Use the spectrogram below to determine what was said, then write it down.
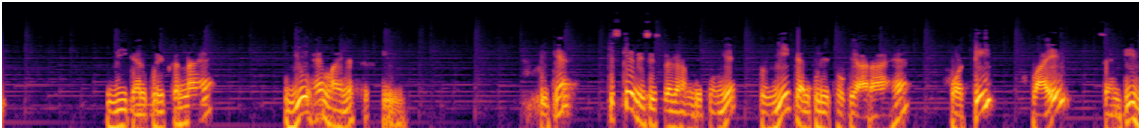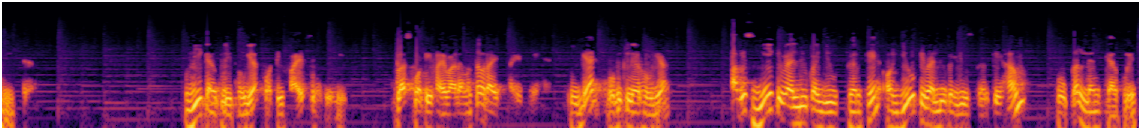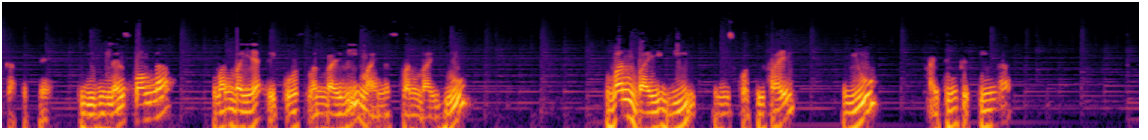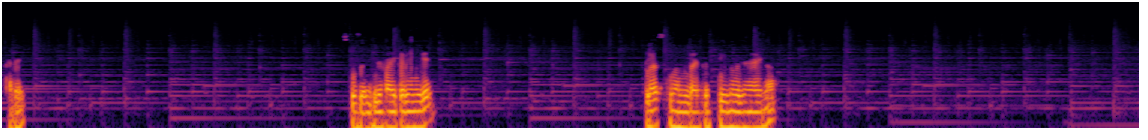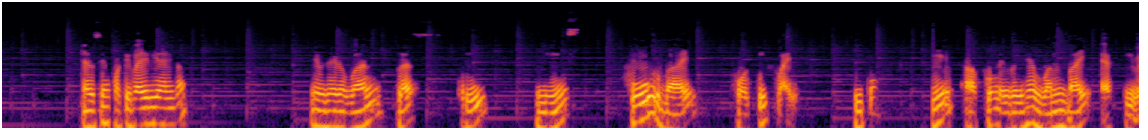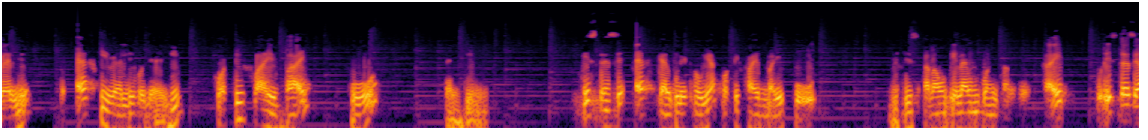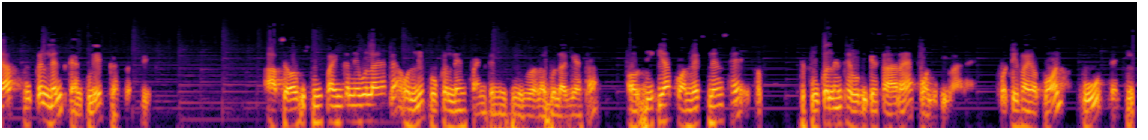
v कैलकुलेट करना है। U है माइनस फिफ्टीन ठीक है? इसके बेसिस पे अगर हम देखेंगे तो v कैलकुलेट होके आ रहा है 45 सेंटीमीटर वी कैलकुलेट हो गया 45 सेंटीमीटर प्लस 45 आ रहा है मतलब राइट साइड में है। ठीक है? वो भी क्लियर हो गया। अब इस वी की वैल्यू का यूज़ करके और यू की वैल्यू का यूज़ करके हम फोकल लेंथ कैलकुलेट कर सकते हैं। Using lens formula one by F equals one by V minus one by U. One by V is forty five, U I think fifteen था। करेक्ट इसको simplify करेंगे। Plus one by fifteen हो जाएगा। LCM forty five ही आएगा। ये हो जाएगा one plus three means four by forty five ठीक है? ये आपको मिल रही है वन बाय एफ़ की वैल्यू तो एफ़ की वैल्यू हो जाएगी forty five by four centimetre इस तरह से एफ़ कैलकुलेट हो गया forty five by four which is around eleven point something right इस तरह से आप फोकल लेंथ कैलकुलेट कर सकते हैं। आपसे और कुछ नहीं फाइंड करने बोला गया था ओनली फोकल लेंथ फाइंड करने के लिए बोला, बोला गया था। और देखिए आप कॉन्वेक्स लेंस है तो फोकल लेंथ है वो भी कैसा आ रहा है? पॉजिटिव आ रहा है। Forty five upon four centimetre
